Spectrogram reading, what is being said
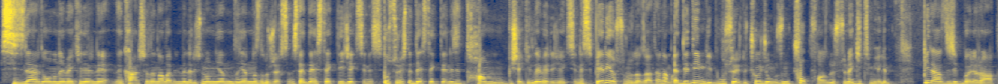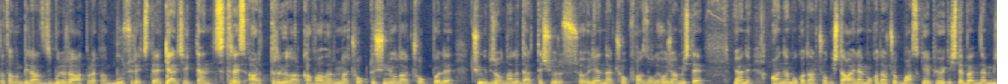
sizler de onun emeklerini karşılığını alabilmeleri için onun yanında, yanınızda duracaksınız. İşte destekleyeceksiniz. Bu süreçte desteklerinizi tam bir şekilde vereceksiniz. Veriyorsunuz da zaten ama ya dediğim gibi bu süreçte çocuğumuzun çok fazla üstüne gitmeyelim. Birazcık böyle rahatlatalım, birazcık böyle rahat bırakalım. Bu süreçte gerçekten stres arttırıyorlar. Kafalarında çok düşünüyorlar. Çok böyle çünkü biz onlarla dertleşiyoruz. Söyleyenler çok fazla oluyor. Hocam işte yani annem o kadar çok işte ailem o kadar çok baskı yapıyor ki işte benden bir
